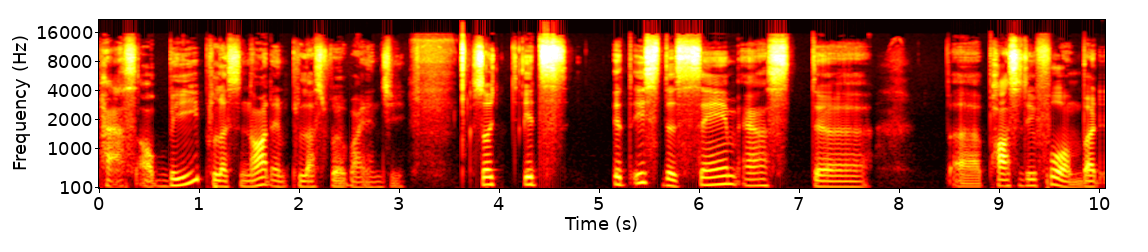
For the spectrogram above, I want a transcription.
past of be plus not and plus verb ing. So it's it is the same as the uh, positive form but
